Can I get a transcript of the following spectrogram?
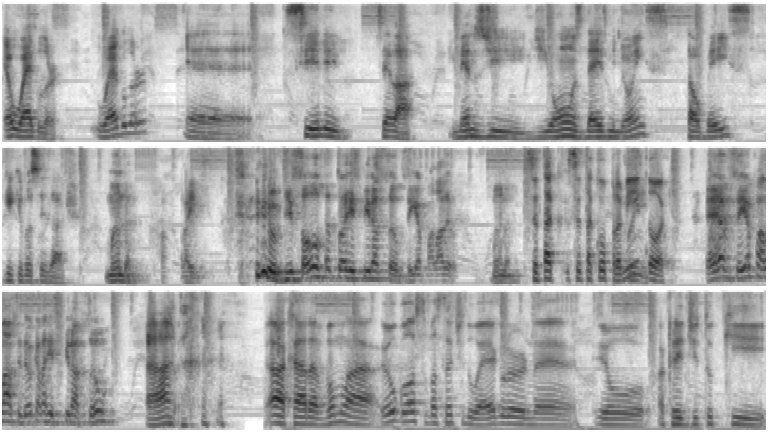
é o Eglor. O Eglor, é, se ele, sei lá, menos de, de 11, 10 milhões, talvez, o que, que vocês acham? Manda, fala aí. Eu vi só a tua respiração, você ia falar. Manda. Você, tá, você tacou pra mim, Doc? É, você ia falar, você deu aquela respiração. Ah, tá. Ah, cara, vamos lá. Eu gosto bastante do Eglor, né? Eu acredito que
